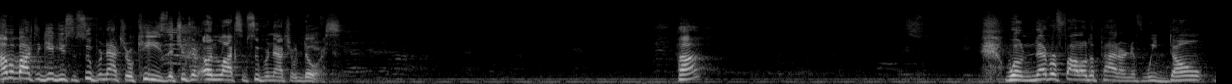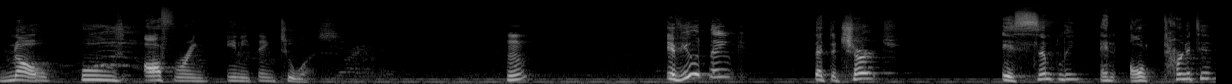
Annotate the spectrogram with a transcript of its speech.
I'm about to give you some supernatural keys that you can unlock some supernatural doors. Huh? We'll never follow the pattern if we don't know who's offering anything to us. Hmm? If you think that the church is simply an alternative,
